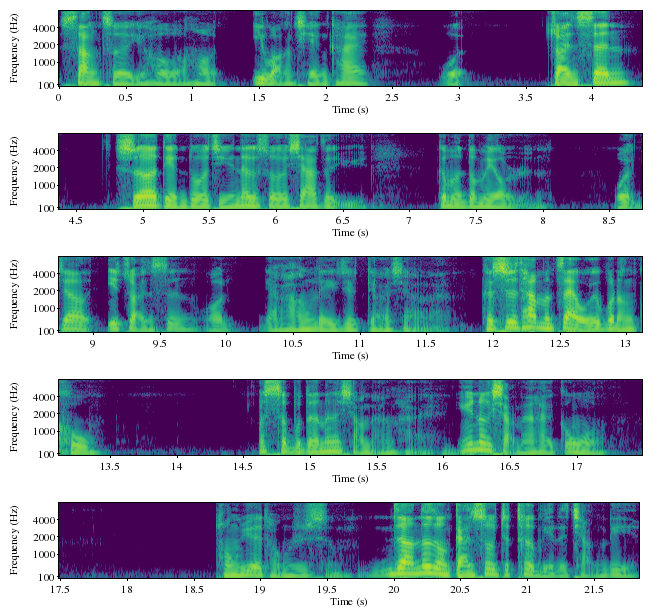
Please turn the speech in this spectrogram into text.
上车以后，然后一往前开，我转身十二点多，其实那个时候下着雨，根本都没有人。我这样一转身，我两行泪就掉下来。可是他们在我又不能哭，我舍不得那个小男孩，因为那个小男孩跟我同月同日生，你知道那种感受就特别的强烈。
